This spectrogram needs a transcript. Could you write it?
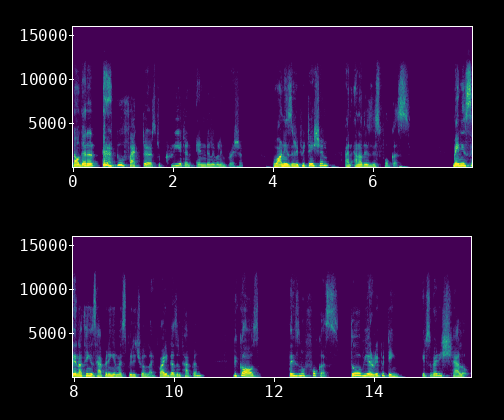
Now, there are two factors to create an indelible impression one is reputation, and another is this focus. Many say nothing is happening in my spiritual life. Why it doesn't happen? Because there is no focus. Though we are repeating, it's very shallow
